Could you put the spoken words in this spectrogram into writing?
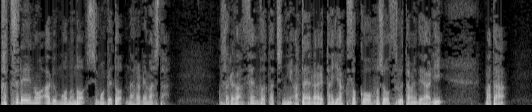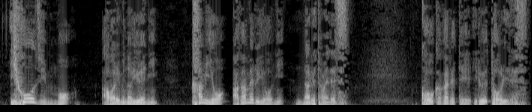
割礼のある者のしもべとなられました。それは先祖たちに与えられた約束を保証するためであり、また、違法人も憐れみのゆえに、神を崇めるようになるためです。こう書かれている通りです。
